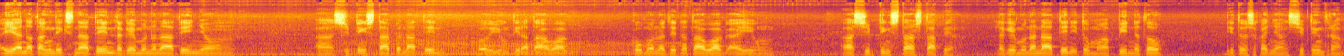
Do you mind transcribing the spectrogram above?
Ayan, at ang next natin, lagay muna natin yung ah, shifting stopper natin o yung tinatawag, common na tinatawag ay yung ah, shifting star stopper. Lagay muna natin itong mga pin na to dito sa kanyang shifting drum.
